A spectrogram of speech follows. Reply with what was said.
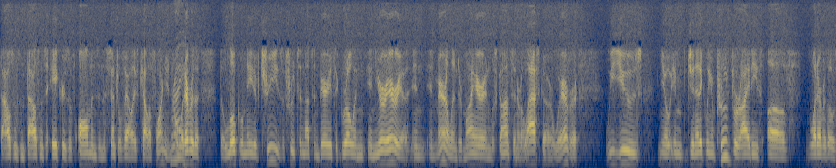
thousands and thousands of acres of almonds in the Central Valley of California. No, right. whatever the the local native trees, the fruits and nuts and berries that grow in, in your area, in, in Maryland or my area in Wisconsin or Alaska or wherever, we use you know in genetically improved varieties of whatever those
